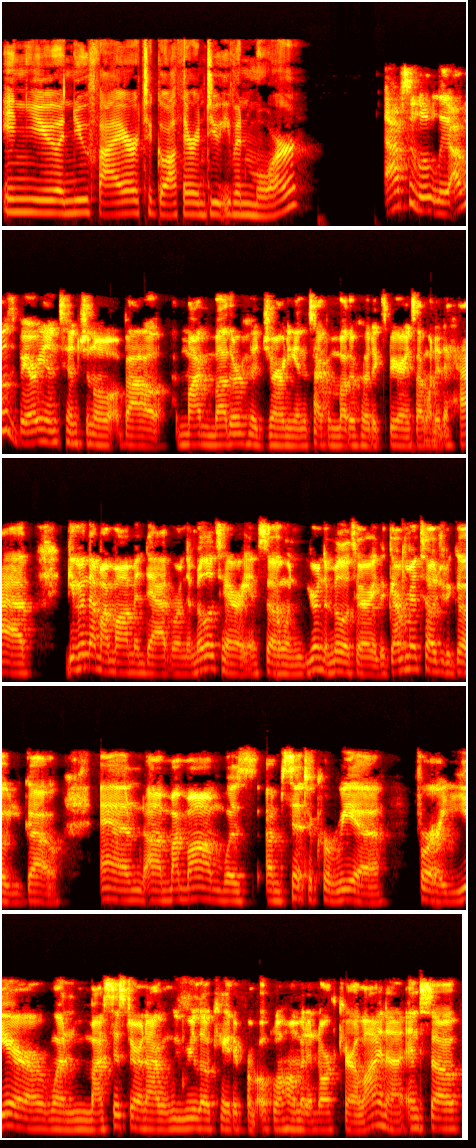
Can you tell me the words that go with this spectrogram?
in you, a new fire to go out there and do even more? Absolutely. I was very intentional about my motherhood journey and the type of motherhood experience I wanted to have, given that my mom and dad were in the military. And so when you're in the military, the government tells you to go, you go. And um, my mom was um, sent to Korea for a year when my sister and I, when we relocated from Oklahoma to North Carolina. And so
